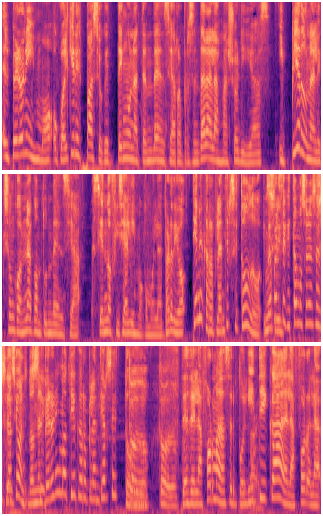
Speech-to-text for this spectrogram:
el peronismo o cualquier espacio que tenga una tendencia a representar a las mayorías y pierda una elección con una contundencia, siendo oficialismo como la perdió, tiene que replantearse todo. Y me Sí. parece que estamos en esa Sí, situación, donde sí. el peronismo tiene que replantearse todo. Todo, todo. Desde la forma de hacer política, de la forma... la-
